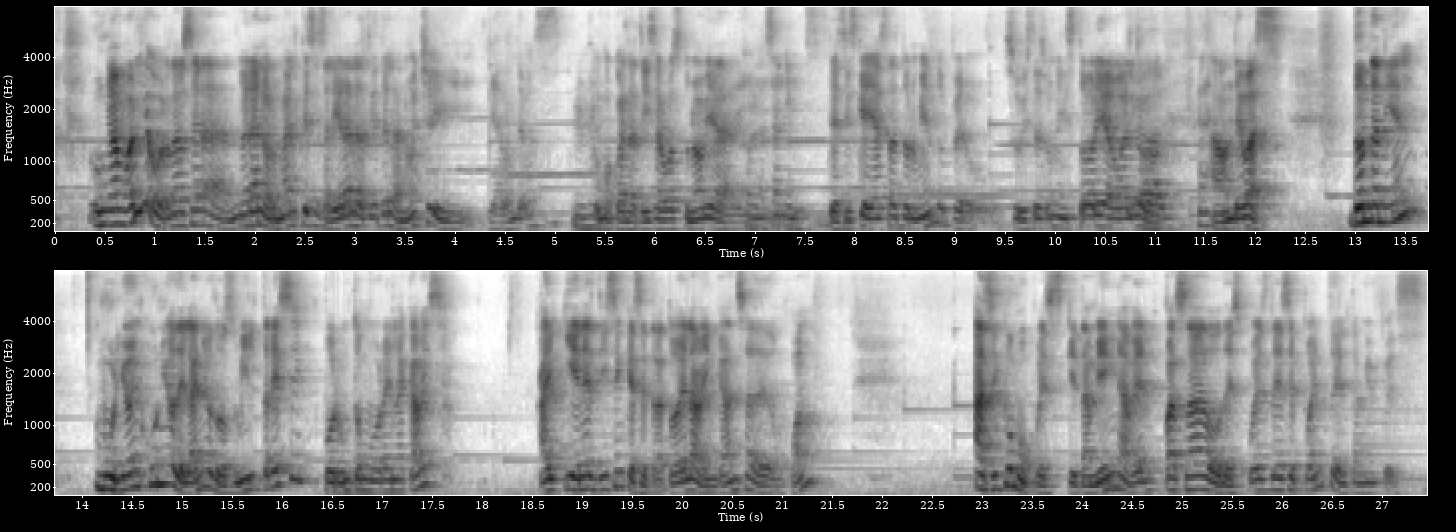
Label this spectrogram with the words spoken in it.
un amorío, ¿verdad? O sea, no era normal que se saliera a las 10 de la noche y, ¿y a dónde vas? Ujú. Como cuando te dice a vos tu novia y Con las ánimas. decís que ya estás durmiendo, pero subiste una historia o algo. ¿A dónde vas? Don Daniel murió en junio del año 2013 por un tumor en la cabeza. Hay quienes dicen que se trató de la venganza de Don Juan. Así como pues que también haber pasado después de ese puente, él también pues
